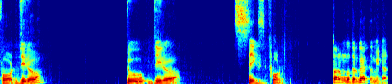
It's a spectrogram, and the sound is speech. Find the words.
four zero two zero তরঙ্গ দৈর্ঘ্য এত মিটার?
